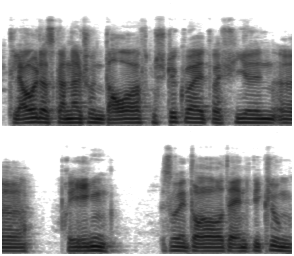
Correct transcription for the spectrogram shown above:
Ich glaube, das kann halt schon dauerhaft ein Stück weit bei vielen äh, prägen, so in der, der Entwicklung.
